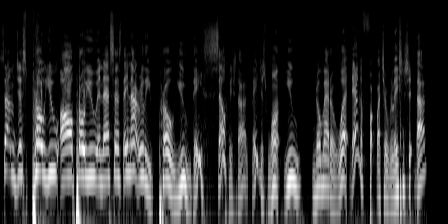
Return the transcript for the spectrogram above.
something just pro you, all pro you in that sense. They not really pro you. They selfish, dog. They just want you no matter what. They don't give a fuck about your relationship, dog.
